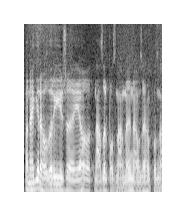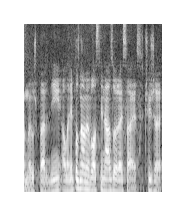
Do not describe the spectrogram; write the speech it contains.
Pán Heger hovorí, že jeho názor poznáme, naozaj ho poznáme už pár dní, ale nepoznáme vlastne názor SAS. Čiže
